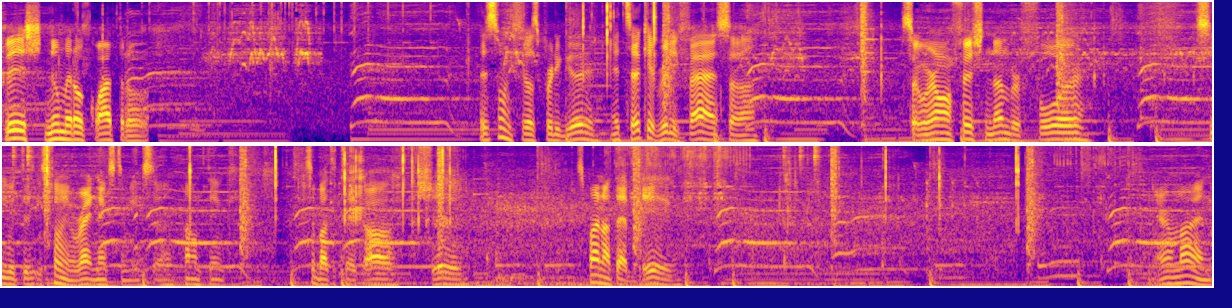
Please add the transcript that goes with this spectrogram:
Fish numero cuatro. This one feels pretty good. It took it really fast, so so we're on fish number four. See what this it's filming right next to me, so I don't think it's about to take off. It should. It's probably not that big. Never mind.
